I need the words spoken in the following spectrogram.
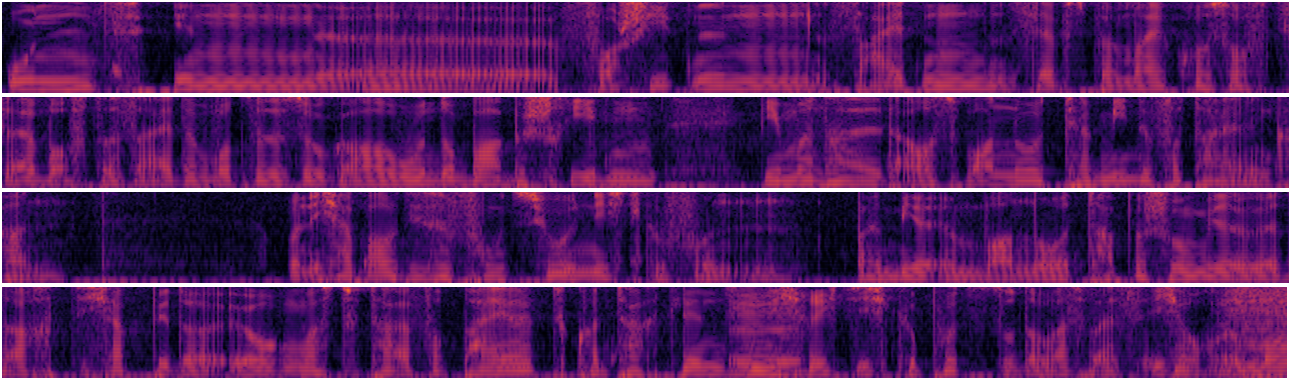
Und in äh, verschiedenen Seiten, selbst bei Microsoft selber auf der Seite, wurde sogar wunderbar beschrieben, wie man halt aus OneNote Termine verteilen kann. Und ich habe auch diese Funktion nicht gefunden bei mir im OneNote. Habe schon wieder gedacht, ich habe wieder irgendwas total verpeilt, Kontaktlinsen mhm. nicht richtig geputzt oder was weiß ich auch immer.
